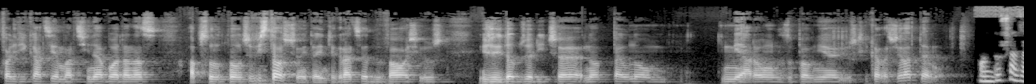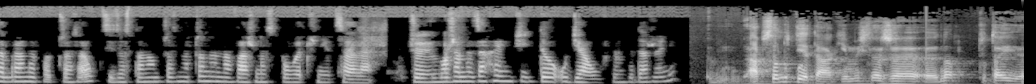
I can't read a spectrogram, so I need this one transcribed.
kwalifikacja Marcina była dla nas absolutną oczywistością. I ta integracja odbywała się już, jeżeli dobrze liczę, no pełną miarą zupełnie już kilkanaście lat temu. Fundusze zebrane podczas aukcji zostaną przeznaczone na ważne społecznie cele. Czy możemy zachęcić do udziału w tym wydarzeniu? Absolutnie tak i myślę, że no tutaj e,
